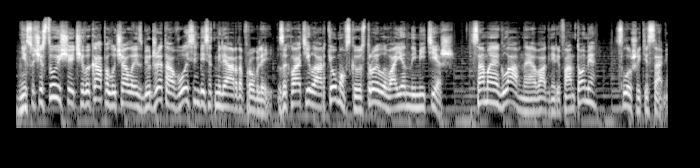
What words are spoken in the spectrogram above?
Несуществующая ЧВК получала из бюджета 80 миллиардов рублей. Захватила Артемовск и устроила военный мятеж. Самое главное о Вагнере-фантоме слушайте сами.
